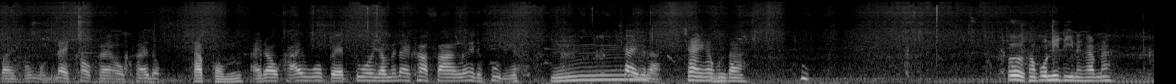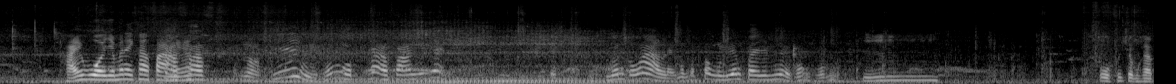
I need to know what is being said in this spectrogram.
ไปผมผมได้เข้าใครออกใครดอกครับผม ไอเราขายวัวเป็ดตัวยังไม่ได้ค่าฟางเลยจะพูดอย่างนี้อืมใช่ไหมล่ะใช่ครับคุณตา เออคำพูดนี้ดีนะครับนะ ขายวัวยังไม่ได้ค่าฟางค่าเลยฟานะง เนาะจริงผมหมดค่าฟางอย่างเงี้ยเหมือนกับว่าอะไรมันก็ต้องเลี้ยงไปเรื่อยๆของผมอืมโอ้ผู้ชมครับ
